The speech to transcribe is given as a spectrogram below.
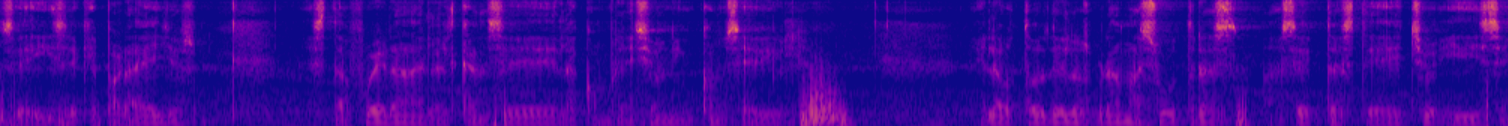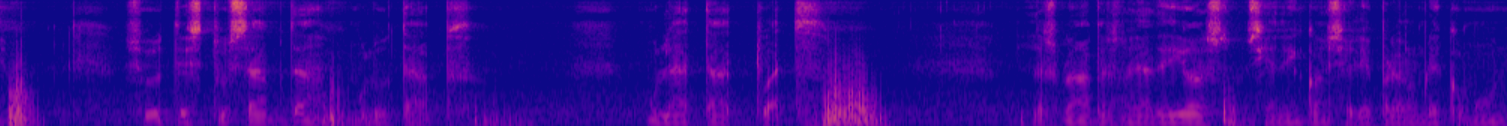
se dice que para ellos está fuera del alcance de la comprensión inconcebible. El autor de los Brahma Sutras acepta este hecho y dice: Sutestu sabda mulutap tuat. La suprema personalidad de Dios, siendo inconcebible para el hombre común,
